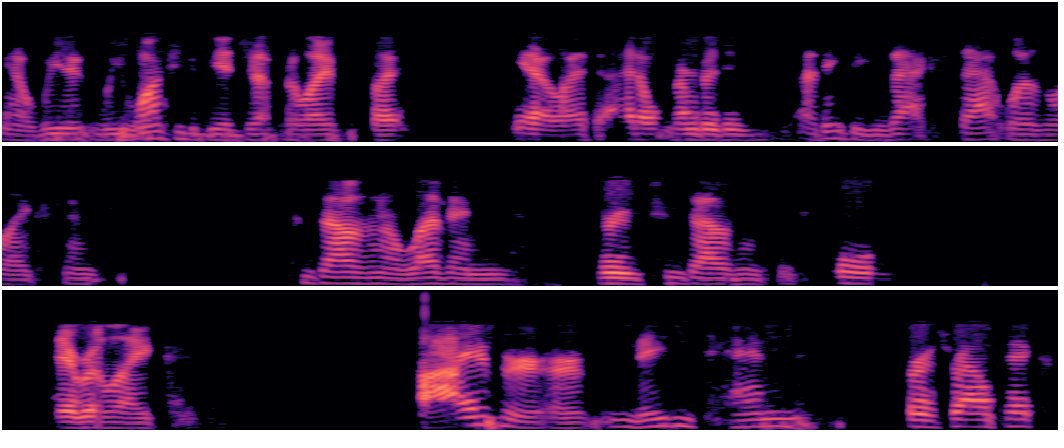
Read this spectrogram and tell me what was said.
you know, we we want you to be a Jet for life, but you know, I, I don't remember the. I think the exact stat was like since 2011 through 2016, there were like five or, or maybe ten first round picks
